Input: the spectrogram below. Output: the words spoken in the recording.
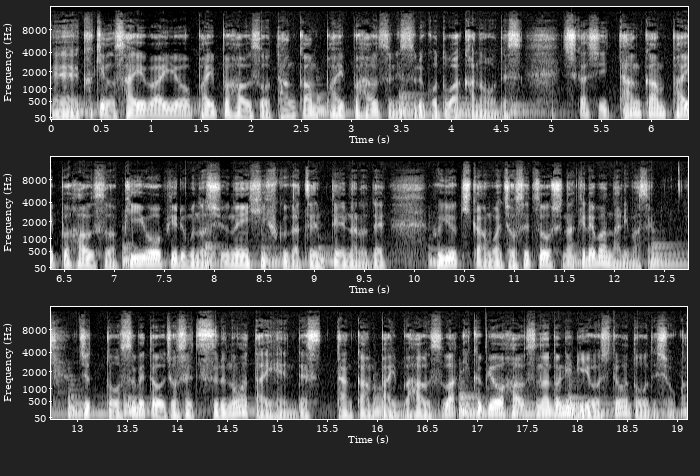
えー、牡蠣の栽培用パイプハウスを単管パイプハウスにすることは可能です。しかし単管パイプハウスは PO フィルムの周年被覆が前提なので冬期間は除雪をしなければなりません。10頭全てを除雪するのは大変です。単管パイプハウスは育苗ハウスなどに利用してはどうでしょうか。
